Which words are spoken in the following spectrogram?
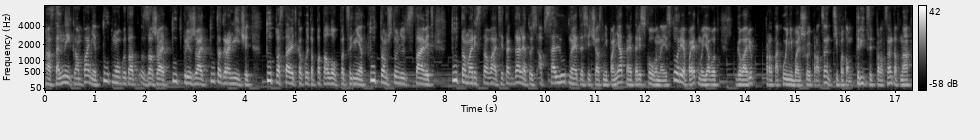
а остальные компании тут могут зажать, тут прижать, тут ограничить, тут поставить какой-то потолок по цене, тут там что-нибудь ставить, тут там арестовать и так далее. То есть абсолютно это сейчас непонятно, это рискованная история, поэтому я вот говорю про такой небольшой процент, типа там 30% на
